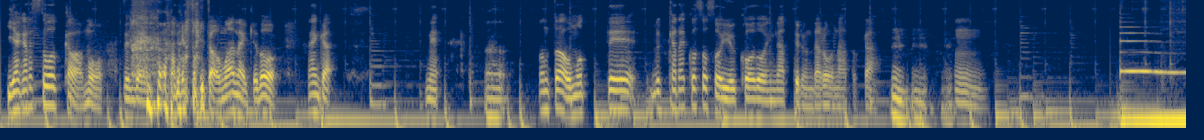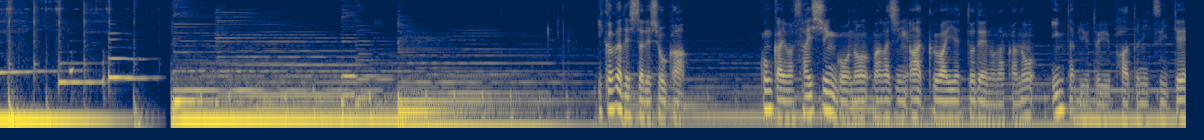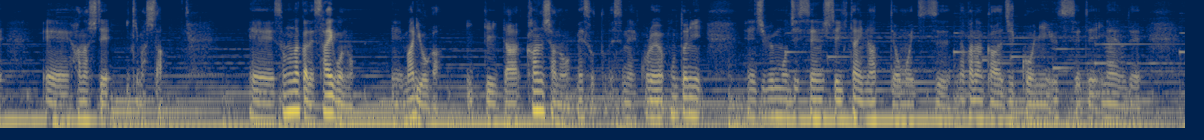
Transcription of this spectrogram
嫌がらせとかはもう全然ありがたいとは思わないけど、なんか、ね、うんうん本当は思ってるからこそそういう行動になってるんだろうなとか、うんうんうん。うん、いかがでしたでしょうか？今回は最新号のマガジン「ア・クワイエット・デー」の中のインタビューというパートについて、えー話していきました、えーその中で最後の、えマリオが言っていた感謝のメソッドですね。これ本当に、え自分も実践していきたいなって思いつつなかなか実行に移せていないので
